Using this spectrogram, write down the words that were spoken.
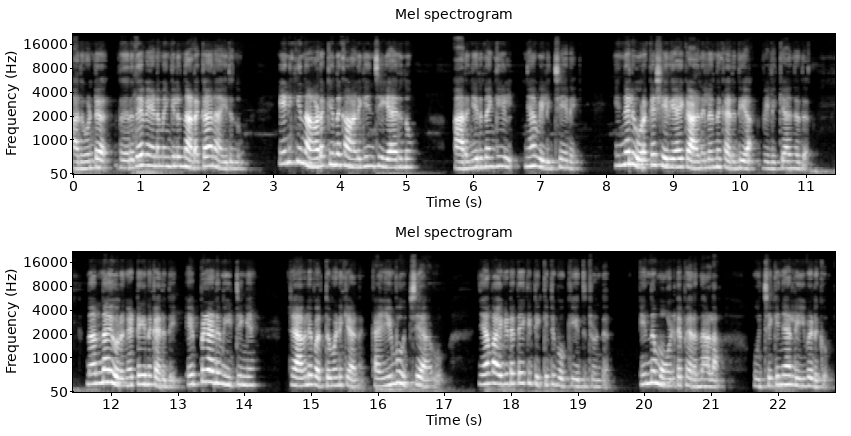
അതുകൊണ്ട് വെറുതെ വേണമെങ്കിലും നടക്കാനായിരുന്നു. എനിക്ക് നാടൊക്കെന്ന് കാണുകയും ചെയ്യായിരുന്നു. അറിഞ്ഞിരുന്നെങ്കിൽ ഞാൻ വിളിച്ചേനെ. ഇന്നലെ ഉറക്കം ശരിയായി കാണില്ലെന്ന് കരുതിയ വിളിക്കാഞ്ഞത്. നന്നായി ഉറങ്ങട്ടെ എന്ന് കരുതി. എപ്പോഴാണ് മീറ്റിംഗ്? രാവിലെ പത്ത് മണിക്കാണ്. കഴിയുമ്പോൾ ഉച്ചയാകും ഞാൻ വൈകിട്ടത്തേക്ക് ടിക്കറ്റ് ബുക്ക് ചെയ്തിട്ടുണ്ട്. ഇന്ന് മോളുടെ പിറന്നാളാ. ഉച്ചയ്ക്ക് ഞാൻ ലീവ് എടുക്കും.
